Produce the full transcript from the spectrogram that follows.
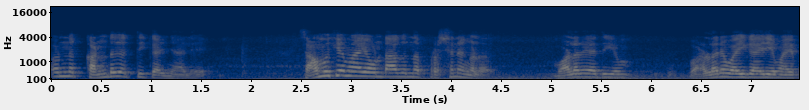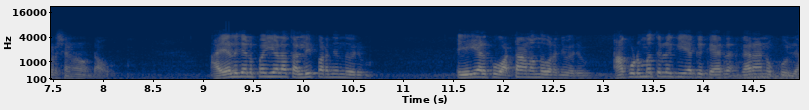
ഒന്ന് കണ്ടു എത്തിക്കഴിഞ്ഞാൽ സാമൂഹ്യമായി ഉണ്ടാകുന്ന പ്രശ്നങ്ങൾ വളരെയധികം വളരെ വൈകാരികമായ പ്രശ്നങ്ങളുണ്ടാവും. അയാൾ ചിലപ്പോൾ ഇയാളെ തള്ളി പറഞ്ഞെന്ന് വരും. ഇയാൾക്ക് വട്ടാണെന്ന് പറഞ്ഞു വരും. ആ കുടുംബത്തിലേക്ക് ഇയാൾക്ക് കയറാൻ കയറാൻ ഒക്കില്ല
